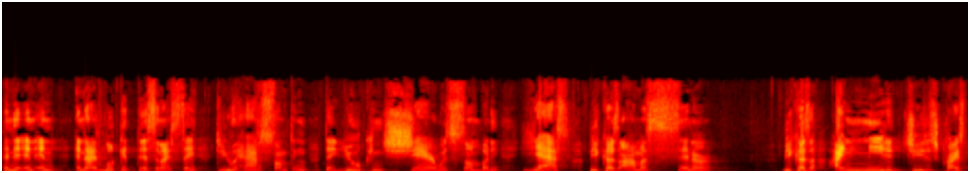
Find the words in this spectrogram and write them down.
And, and, and, and I look at this and I say, Do you have something that you can share with somebody? Yes, because I'm a sinner. Because I needed Jesus Christ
